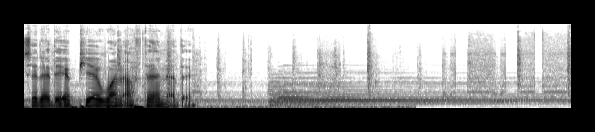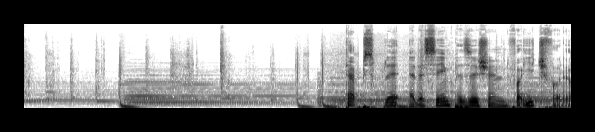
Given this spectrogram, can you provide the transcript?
so that they appear one after another. Tap split at the same position for each photo.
